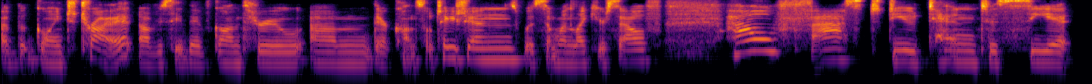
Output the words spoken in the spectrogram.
uh, going to try it, obviously they've gone through um, their consultations with someone like yourself. How fast do you tend to see it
